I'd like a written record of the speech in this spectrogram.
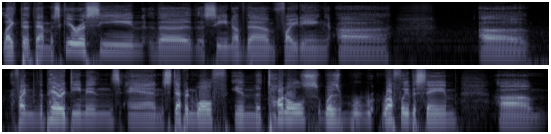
Like the Themyscira scene, the the scene of them fighting uh, uh, fighting the parademons and Steppenwolf in the tunnels was r- roughly the same. Um,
